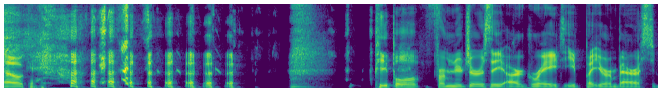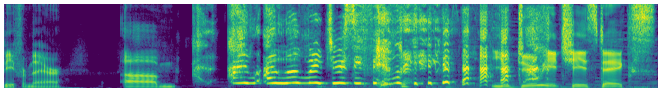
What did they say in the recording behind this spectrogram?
Oh, okay. People from New Jersey are great, but you're embarrassed to be from there. Um, I, I love my Jersey family. you do eat cheesesteaks,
